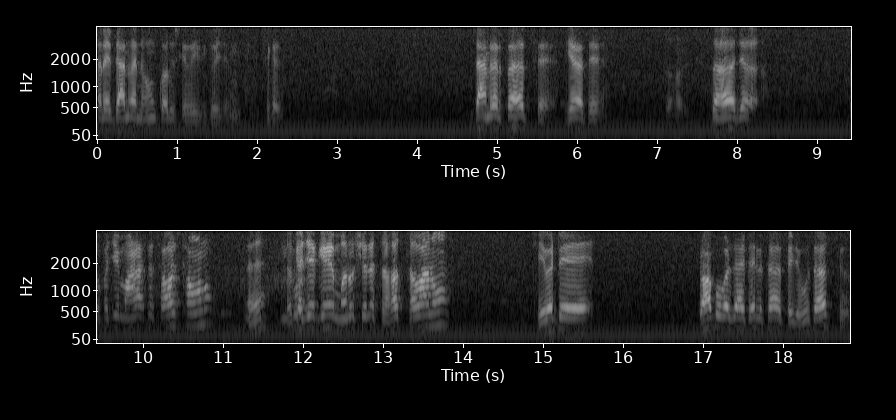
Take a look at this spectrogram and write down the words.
અને જાનવર હું કરું છું એવું ઇગોઇઝમ શું કહ્યું જાનવર સહજ છે. કેવા છે? સહજ. તો પછી માણસ ને સહજ થવાનું? તો કે છે કે મનુષ્યને સહજ થવાનું? છેવટે ટોપ ઉપર જાય છે એટલે સહજ થઈ જાય. હું સહજ છું.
